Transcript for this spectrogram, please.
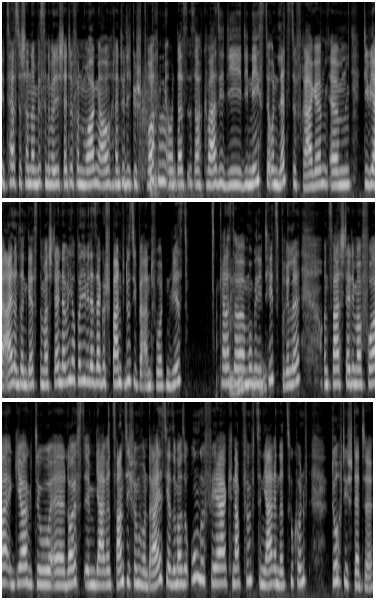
Jetzt hast du schon ein bisschen über die Städte von morgen auch natürlich gesprochen und das ist auch quasi die, die nächste und letzte Frage, ähm, die wir all unseren Gästen mal stellen. Da bin ich auch bei dir wieder sehr gespannt, wie du sie beantworten wirst gerade aus der mhm. Mobilitätsbrille. Und zwar stell dir mal vor, Georg, du äh, läufst im Jahre 2035, also mal so ungefähr knapp 15 Jahre in der Zukunft, durch die Städte.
